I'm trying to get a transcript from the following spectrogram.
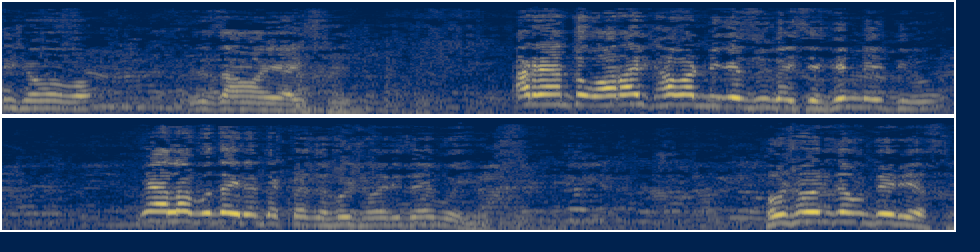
দিছে বাবা জামাই আইছে। আরে এখন তো ওরাই খাবার নিকে জুগাইছে হেন নেই দিব। মেলা বোধহয় দেখা যায় শ্বশুরবাড়ি যাই বই। শ্বশুরবাড়ি যেমন দেরি আছে।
